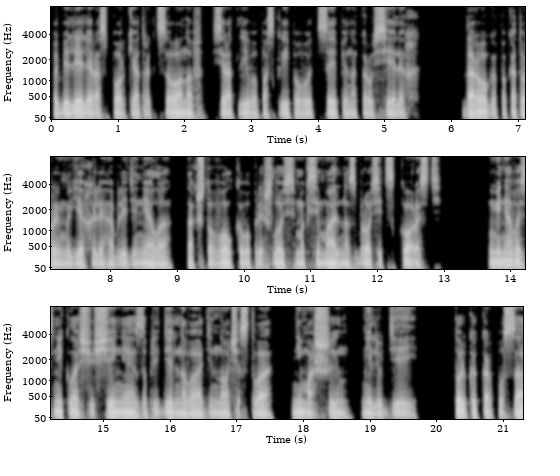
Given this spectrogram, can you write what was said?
Побелели распорки аттракционов, сиротливо поскрипывают цепи на каруселях. Дорога, по которой мы ехали, обледенела, так что Волкову пришлось максимально сбросить скорость. У меня возникло ощущение запредельного одиночества. Ни машин, ни людей только корпуса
